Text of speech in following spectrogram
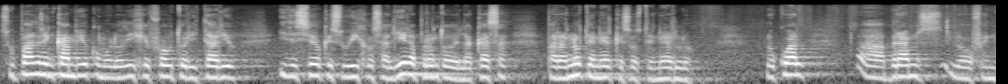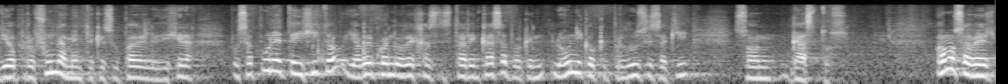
Su padre, en cambio, como lo dije, fue autoritario y deseó que su hijo saliera pronto de la casa para no tener que sostenerlo, lo cual a Brahms lo ofendió profundamente que su padre le dijera, pues apúrate hijito y a ver cuándo dejas de estar en casa porque lo único que produces aquí son gastos. Vamos a ver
